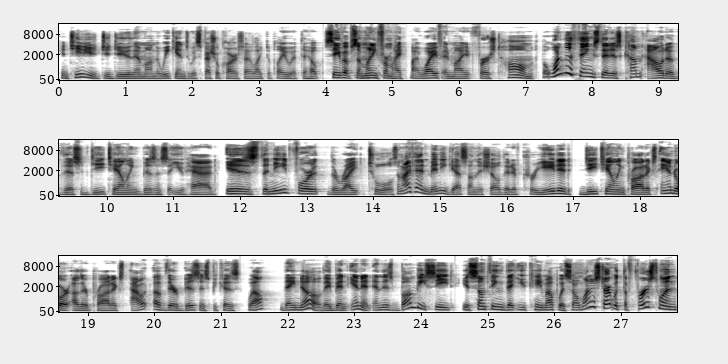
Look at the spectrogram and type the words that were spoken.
continued to do them on the weekends with special cars that I like to play with to help save up some money for my, my wife and my first home. But one of the things that has come out of this detailing business that you've had is the need for the right tools. And I've had many guests on this show that have created detailing products and or other products out of their business because, well, they know they've been in it. And this Bumby seat is something that you came up with. So I want to start with the first one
